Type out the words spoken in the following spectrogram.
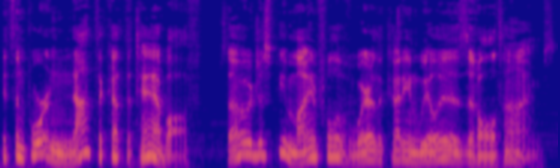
It's important not to cut the tab off, so just be mindful of where the cutting wheel is at all times.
